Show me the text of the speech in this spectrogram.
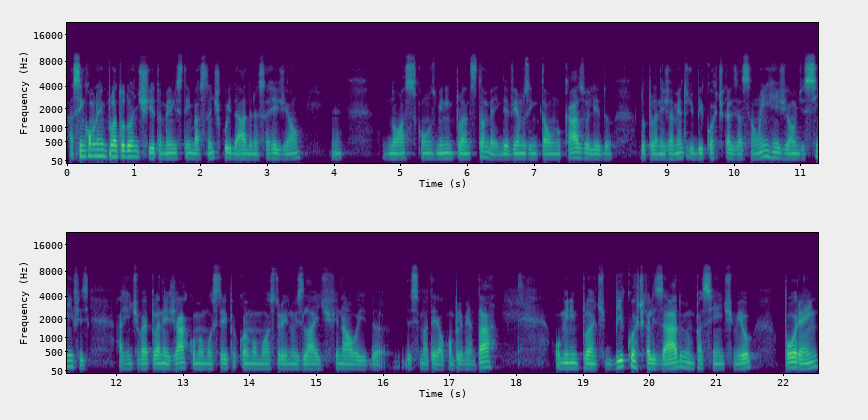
Assim como na implantodontia também eles têm bastante cuidado nessa região. Né? Nós com os mini implantes também devemos então, no caso ali do, do planejamento de bicorticalização em região de sínfise, a gente vai planejar, como eu mostrei, como eu mostro aí no slide final aí desse material complementar, o mini implante bicorticalizado em um paciente meu, porém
